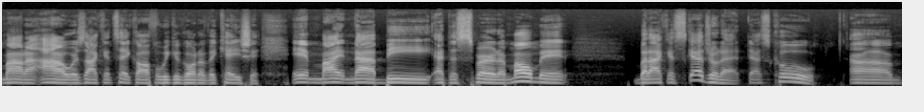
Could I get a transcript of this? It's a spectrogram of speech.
amount of hours I can take off and we could go on a vacation. It might not be at the spur of the moment but I can schedule that. That's cool. Um,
